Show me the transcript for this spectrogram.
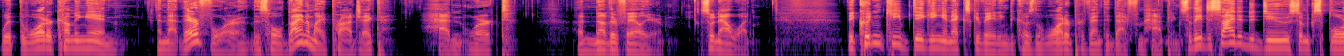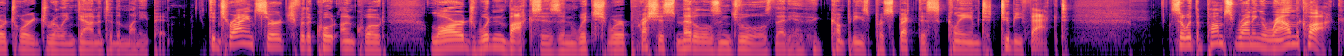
with the water coming in, and that therefore this whole dynamite project hadn't worked. Another failure. So now what? They couldn't keep digging and excavating because the water prevented that from happening. So they decided to do some exploratory drilling down into the money pit to try and search for the quote unquote large wooden boxes in which were precious metals and jewels that the company's prospectus claimed to be fact. So, with the pumps running around the clock,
